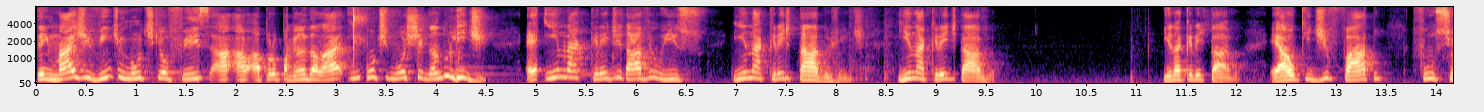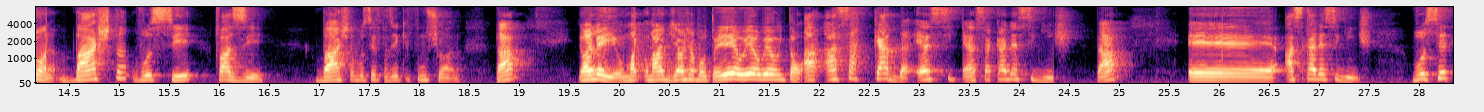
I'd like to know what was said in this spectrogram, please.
Tem mais de 20 minutos que eu fiz a, a, a propaganda lá e continua chegando lead. É inacreditável isso. Inacreditável, gente. Inacreditável inacreditável. É algo que de fato funciona. Basta você fazer. Basta você fazer que funciona, tá? Olha aí, o Magdiel já botou eu, eu, eu. Então, a, a sacada é a, a, sacada é a seguinte, tá? É, a sacada é a seguinte. Você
